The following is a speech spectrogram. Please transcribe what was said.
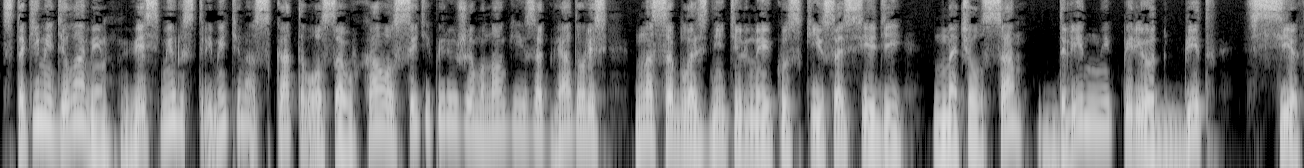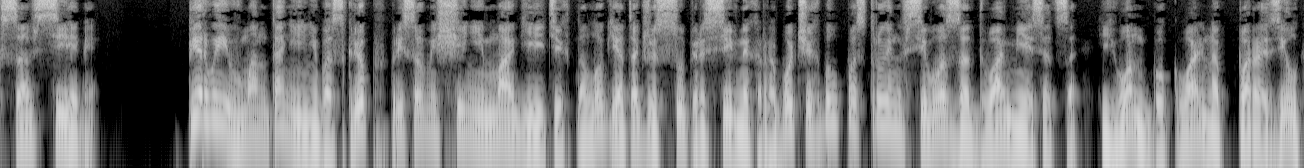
с такими делами весь мир стремительно скатывался в хаос, и теперь уже многие заглядывались на соблазнительные куски соседей. Начался длинный период битв всех со всеми. Первый в Монтане небоскреб при совмещении магии и технологий, а также суперсильных рабочих был построен всего за два месяца, и он буквально поразил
